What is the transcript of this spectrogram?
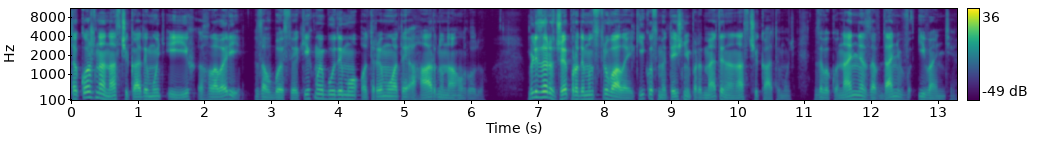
Також на нас чекатимуть і їх главарі, за вбивство яких ми будемо отримувати гарну нагороду. Blizzard вже продемонструвала, які косметичні предмети на нас чекатимуть за виконання завдань в івенті.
